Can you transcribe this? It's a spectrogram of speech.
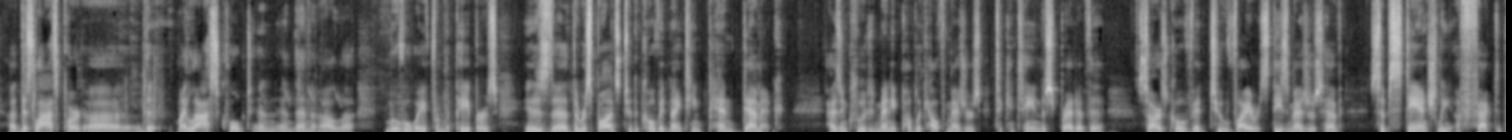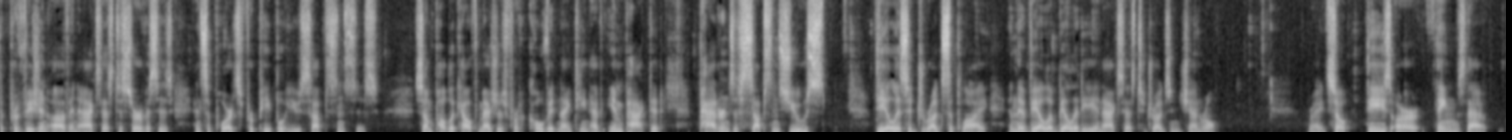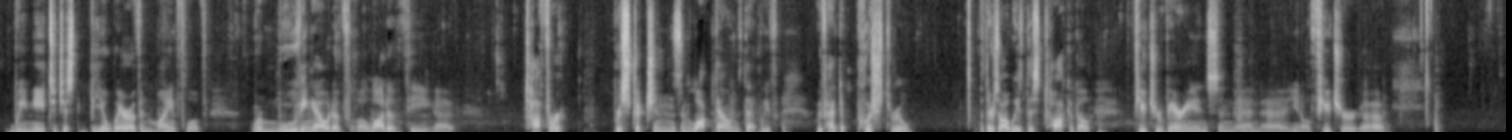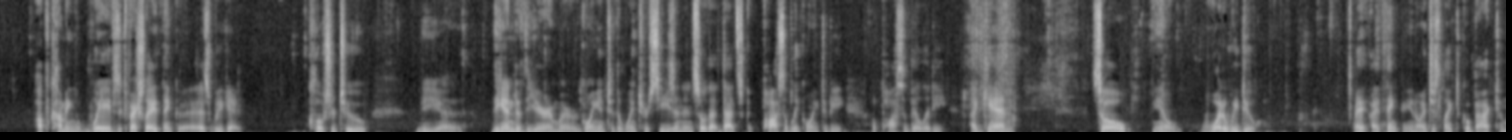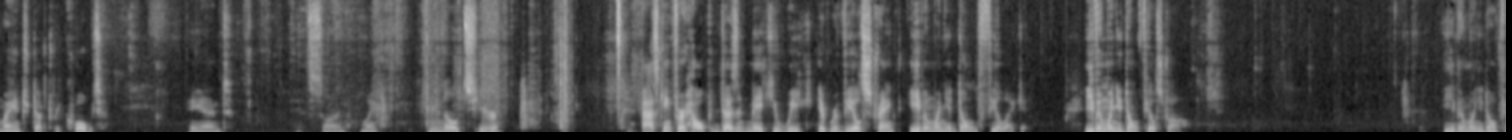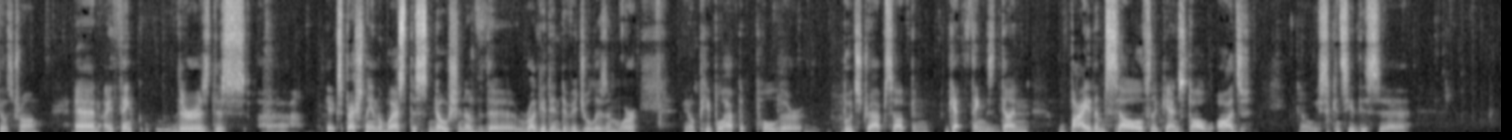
Uh, this last part, uh, the, my last quote, and and then I'll uh, move away from the papers, is the the response to the COVID nineteen pandemic has included many public health measures to contain the spread of the SARS-CoV-2 virus. These measures have substantially affected the provision of and access to services and supports for people who use substances. Some public health measures for COVID 19 have impacted patterns of substance use, the illicit drug supply, and the availability and access to drugs in general. Right? So these are things that we need to just be aware of and mindful of. We're moving out of a lot of the uh, tougher restrictions and lockdowns that we've we've had to push through. But there's always this talk about future variants and and uh, you know future uh, upcoming waves, especially I think as we get closer to the uh, the end of the year and we're going into the winter season, and so that that's possibly going to be a possibility again. So you know, what do we do? I, I think you know I just like to go back to my introductory quote, and it's on my notes here. Asking for help doesn't make you weak, it reveals strength even when you don't feel like it, even when you don't feel strong. Even when you don't feel strong. And I think there is this, uh, especially in the West, this notion of the rugged individualism where, you know, people have to pull their bootstraps up and get things done by themselves against all odds. You know, we can see this uh,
